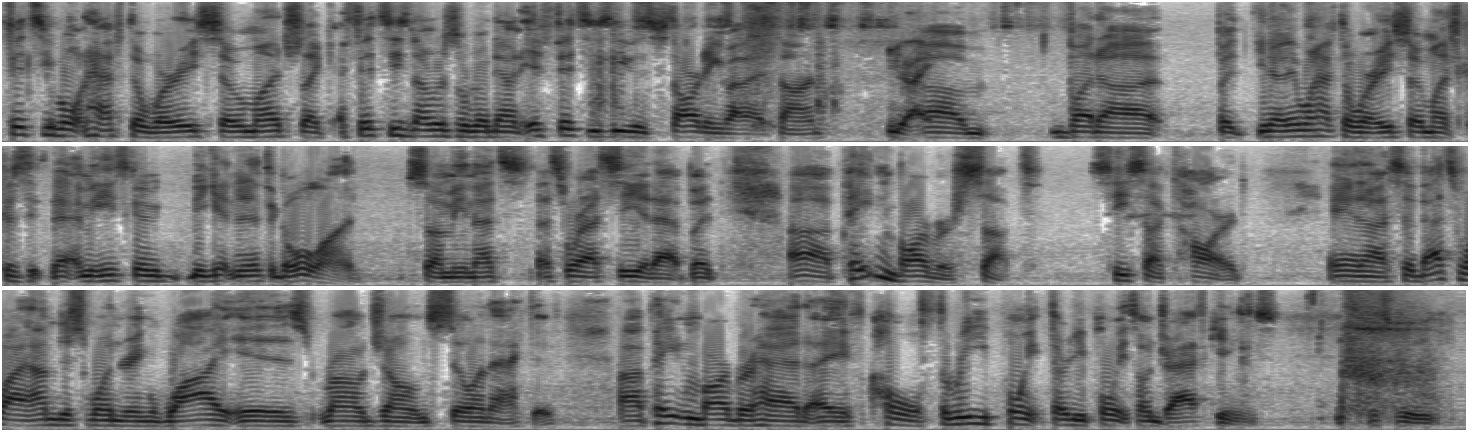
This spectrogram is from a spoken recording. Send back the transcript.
Fitzy won't have to worry so much. Like Fitzy's numbers will go down if Fitzy's even starting by that time. Right. Um, but uh, but you know, they won't have to worry so much because I mean, he's going to be getting it at the goal line. So I mean, that's that's where I see it at. But uh, Peyton Barber sucked. He sucked hard. And uh, so that's why I'm just wondering why is Ronald Jones still inactive? Uh, Peyton Barber had a whole 3.30 points on DraftKings this week.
